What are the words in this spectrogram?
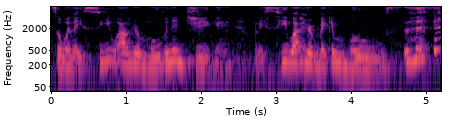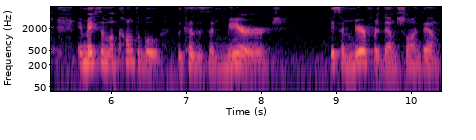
So when they see you out here moving and jigging, when they see you out here making moves, it makes them uncomfortable because it's a mirror. It's a mirror for them, showing them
